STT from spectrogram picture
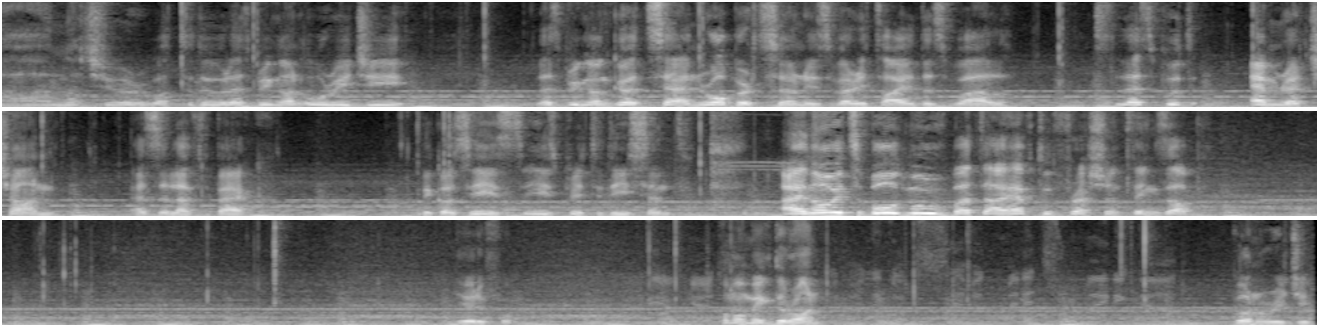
Oh, I'm not sure what to do. Let's bring on Origi. Let's bring on Götze and Robertson is very tired as well. Let's put Emre Can as the left back. Because he's, he's pretty decent. I know it's a bold move, but I have to freshen things up. Beautiful. Come on, make the run. Go on, Origi.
